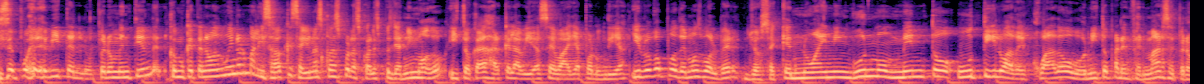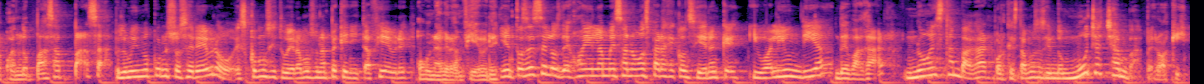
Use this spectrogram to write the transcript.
si se puede, evítenlo, pero me entienden como que tenemos muy normalizado que si hay unas cosas por las cuales pues ya ni modo y toca dejar que la vida se vaya por un día y luego podemos volver. Yo sé que no hay ningún momento útil o adecuado o bonito para enfermarse, pero cuando pasa, pasa. Pues lo mismo con nuestro cerebro. Es como si tuviéramos una pequeñita fiebre o una gran fiebre. Y entonces se los dejo ahí en la mesa nomás para que consideren que igual y un día de vagar no es tan vagar porque estamos haciendo mucha chamba, pero aquí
